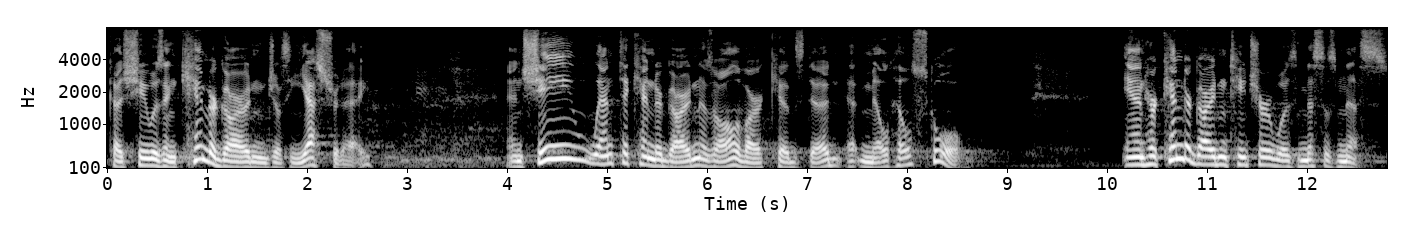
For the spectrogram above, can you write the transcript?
because she was in kindergarten just yesterday. And she went to kindergarten, as all of our kids did, at Mill Hill School. And her kindergarten teacher was Mrs. Miss.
